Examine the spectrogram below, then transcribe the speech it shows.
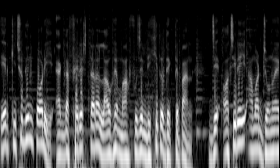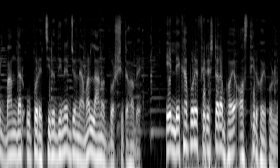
এর কিছুদিন পরই একদা ফেরেশতারা লাউহে মাহফুজে লিখিত দেখতে পান যে অচিরেই আমার জন্য এক বান্দার উপরে চিরদিনের জন্য আমার লানত বর্ষিত হবে। এ লেখা পড়ে ফেরেশতারা ভয়ে অস্থির হয়ে পড়ল।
